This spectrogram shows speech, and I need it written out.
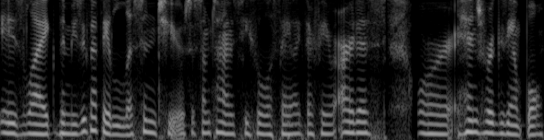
is like the music that they listen to. So sometimes people will say like their favorite artist or Hinge, for example,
